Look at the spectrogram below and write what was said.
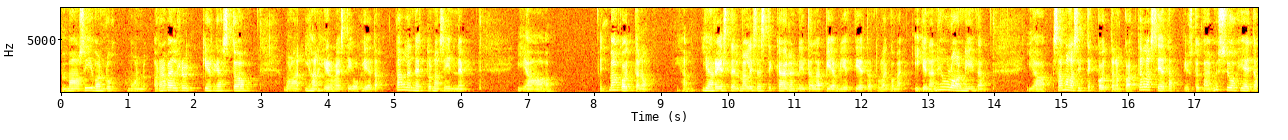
Mä oon siivonnut mun Ravelry-kirjastoa. Mulla on ihan hirveästi ohjeita tallennettuna sinne. Ja nyt mä oon koittanut ihan järjestelmällisesti käydä niitä läpi ja miettiä, että tulenko mä ikinä neuloon niitä. Ja samalla sitten koittanut katsella sieltä just jotain myssyohjeita,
